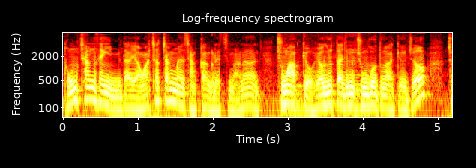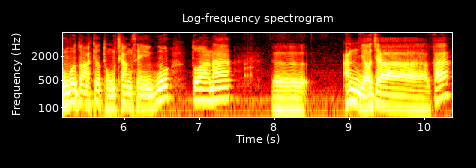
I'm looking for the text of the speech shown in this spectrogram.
동창생입니다. 영화 첫 장면에서 잠깐 그랬지만은 중학교 여기로 따지면 중고등학교죠. 중고등학교 동창생이고 또 하나 어, 한 여자가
